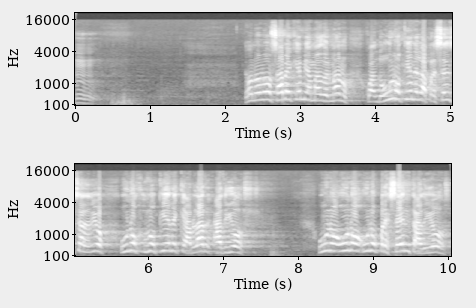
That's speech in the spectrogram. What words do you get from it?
Hmm. No, no, no, ¿sabe qué, mi amado hermano? Cuando uno tiene la presencia de Dios, uno, uno tiene que hablar a Dios. Uno, uno, uno presenta a Dios.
